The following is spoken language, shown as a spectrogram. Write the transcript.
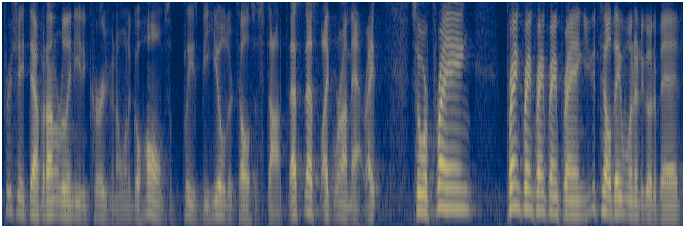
appreciate that, but I don't really need encouragement. I want to go home, so please be healed or tell us to stop. That's, that's like where I'm at, right? So we're praying praying, praying, praying, praying, praying. You could tell they wanted to go to bed.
